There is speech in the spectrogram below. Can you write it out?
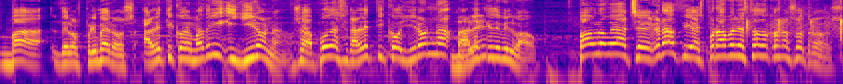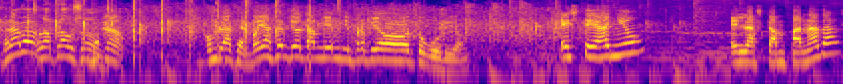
Va de los primeros Atlético de Madrid y Girona. O sea, puede ser Atlético, Girona Vale. o Atlético de Bilbao. Pablo BH, gracias por haber estado con nosotros. ¡Bravo! Un aplauso. Bueno, un placer. Voy a hacer yo también mi propio tugurio. Este año, en las campanadas,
